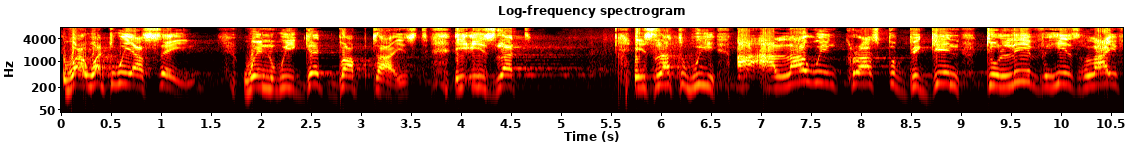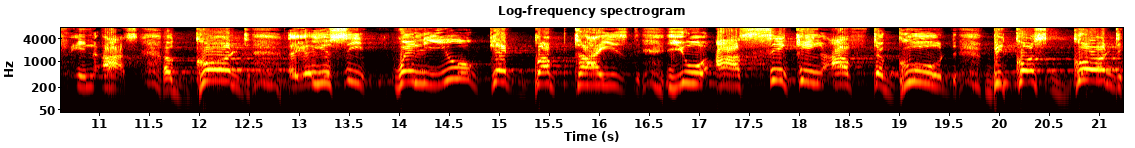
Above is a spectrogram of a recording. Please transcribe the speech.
What we are saying when we get baptized is that is that we are allowing Christ to begin to live his life in us. Uh, God, uh, you see, when you get baptized, you are seeking after good because God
